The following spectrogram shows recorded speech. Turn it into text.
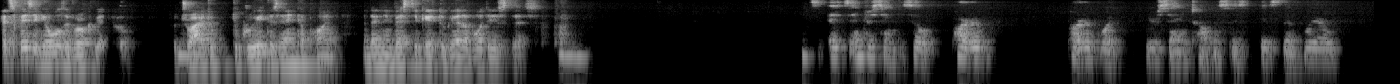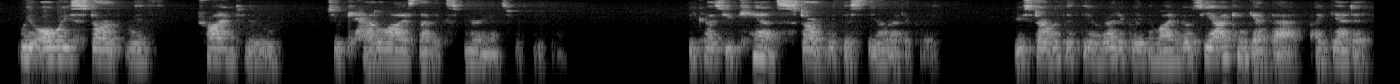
It's basically all the work we do to try to, to create this anchor point and then investigate together what is this. Mm. It's, it's interesting. So part of part of what you're saying, Thomas, is, is that we're we always start with trying to to catalyze that experience for people because you can't start with this theoretically. If you start with it theoretically, the mind goes, "Yeah, I can get that. I get it."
